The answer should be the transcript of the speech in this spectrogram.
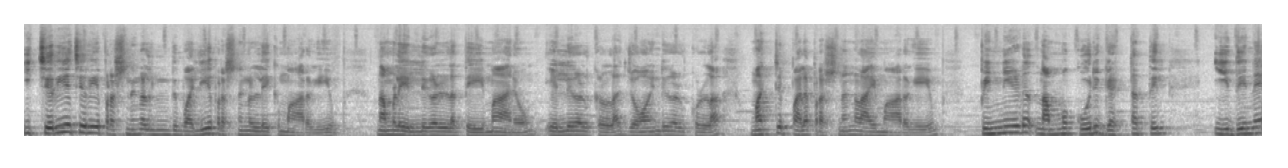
ഈ ചെറിയ ചെറിയ പ്രശ്നങ്ങളിൽ നിന്ന് വലിയ പ്രശ്നങ്ങളിലേക്ക് മാറുകയും നമ്മൾ എല്ലുകളിലെ തേയ്മാനവും എല്ലുകൾക്കുള്ള ജോയിന്റുകൾക്കുള്ള മറ്റ് പല പ്രശ്നങ്ങളായി മാറുകയും പിന്നീട് നമുക്കൊരു ഘട്ടത്തിൽ ഇതിനെ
